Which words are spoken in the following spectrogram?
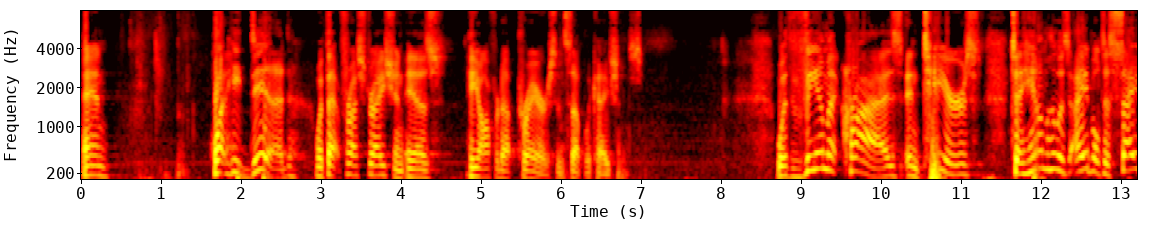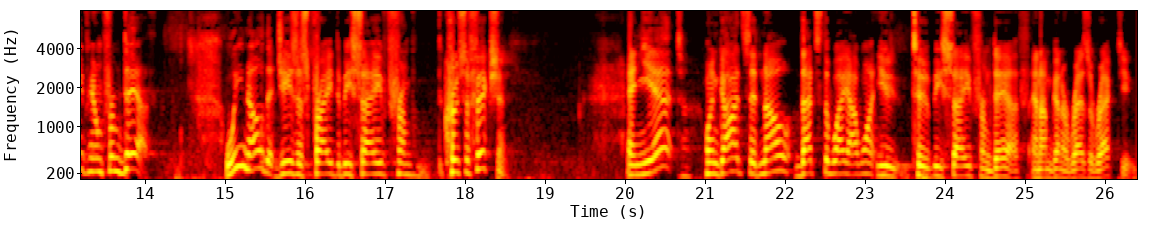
And what he did with that frustration is he offered up prayers and supplications. With vehement cries and tears to him who was able to save him from death. We know that Jesus prayed to be saved from crucifixion. And yet, when God said, No, that's the way I want you to be saved from death, and I'm going to resurrect you,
